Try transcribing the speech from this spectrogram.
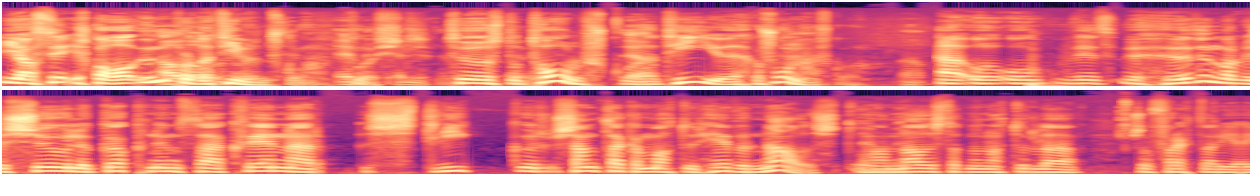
Já, þi, sko á umbrótatímum umbrotatímum, sko, einmitt, þú veist, einmitt, einmitt. 2012 sko, eða 10 eða eitthvað svona sko. A, og, og við, við höfum alveg söguleg gögn um það hvenar slíkur samtakamáttur hefur náðst. Og hann Einmitt. náðist þarna náttúrulega svo frækt var í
